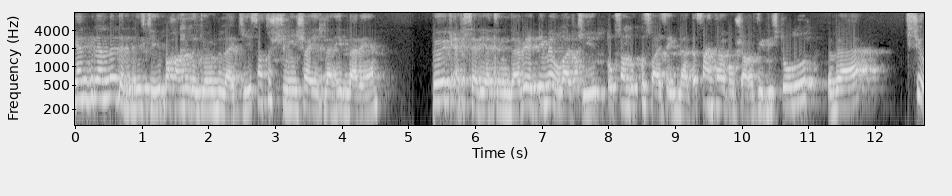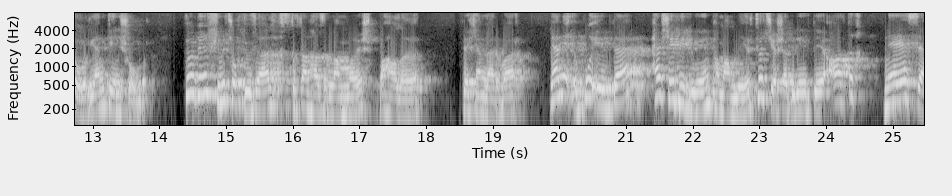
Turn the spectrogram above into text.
Yəni bilənlər də bilir ki, baxanda da görürlər ki, satış üçün inşa edilən evlərin böyük əksəriyyətində və demək olar ki, 99% evlərdə sanitar qovşağı birlikdə olur və kiçik olur, yəni geniş olur. Gördüyünüz kimi çox gözəl fıstıqdan hazırlanmış bahalı pilləkənləri var. Yəni bu evdə hər şey bir-birini tamamlayır. Köç yaşa bir evdir. Artıq nəyəsə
